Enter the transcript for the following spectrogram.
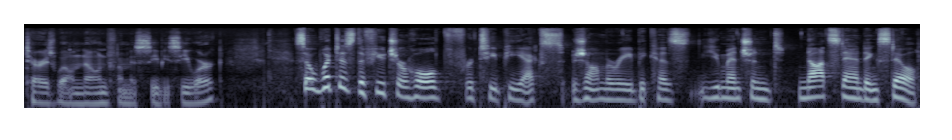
Terry's well known from his CBC work. So, what does the future hold for TPX, Jean Marie? Because you mentioned not standing still.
